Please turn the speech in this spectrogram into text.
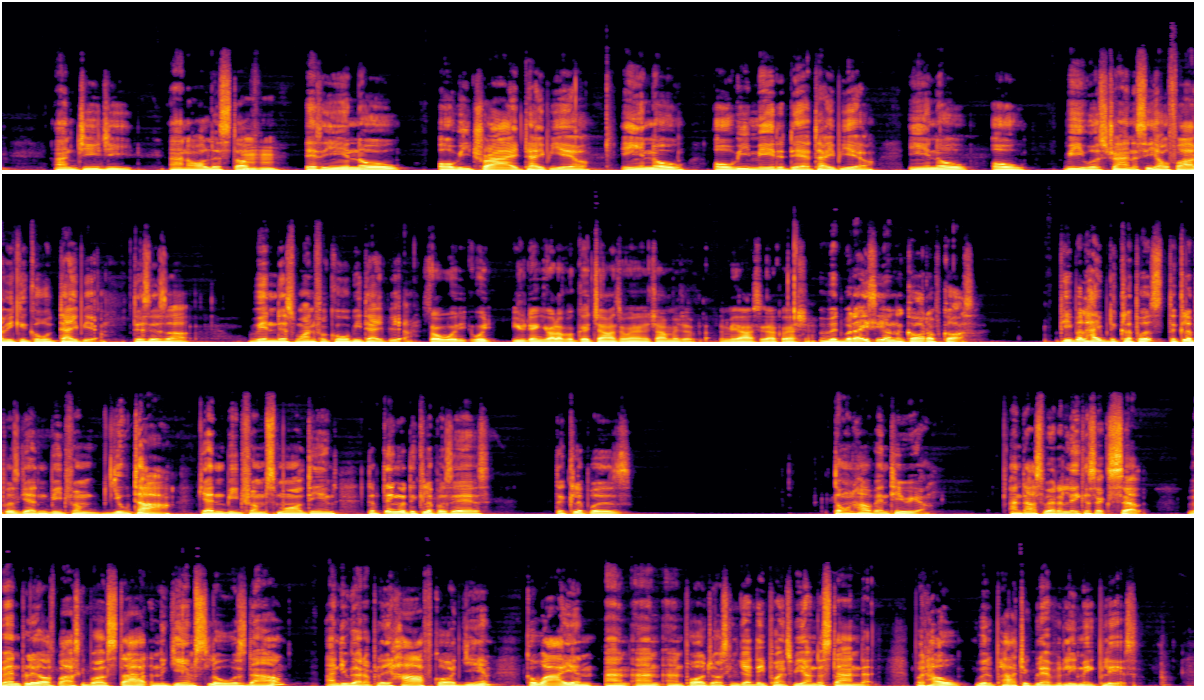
and Gigi and all this stuff, Mhm. is ain't no or we tried type year. Ain't no or we made it there type year. Ain't no oh we was trying to see how far we could go type year. This is a win this one for Kobe type year. So would would you think y'all have a good chance of winning the championship? Let me ask you that question. With what I see on the court, of course. People hype the Clippers. The Clippers getting beat from Utah, getting beat from small teams. The thing with the Clippers is the Clippers don't have interior. And that's where the Lakers excel. When playoff basketball start and the game slows down and you gotta play half court game, Kawhi and, and, and, and Paul George can get their points. We understand that. But how will Patrick Beverley make plays?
